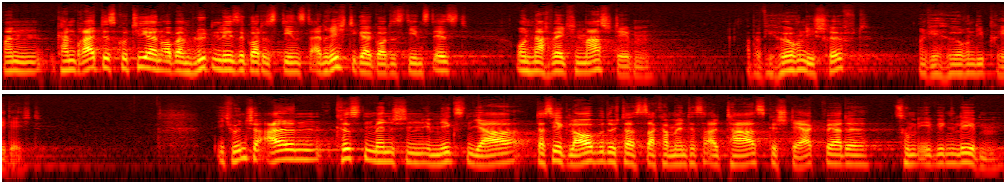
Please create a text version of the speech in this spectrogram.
Man kann breit diskutieren, ob ein Blütenlese-Gottesdienst ein richtiger Gottesdienst ist und nach welchen Maßstäben. Aber wir hören die Schrift und wir hören die Predigt. Ich wünsche allen Christenmenschen im nächsten Jahr, dass ihr Glaube durch das Sakrament des Altars gestärkt werde zum ewigen Leben.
